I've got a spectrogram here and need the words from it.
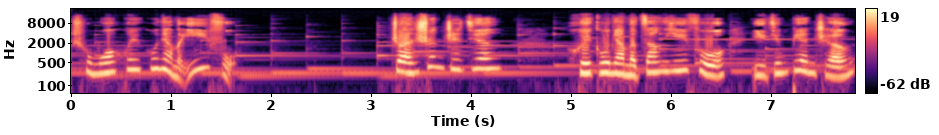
触摸灰姑娘的衣服。转瞬之间，灰姑娘的脏衣服已经变成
